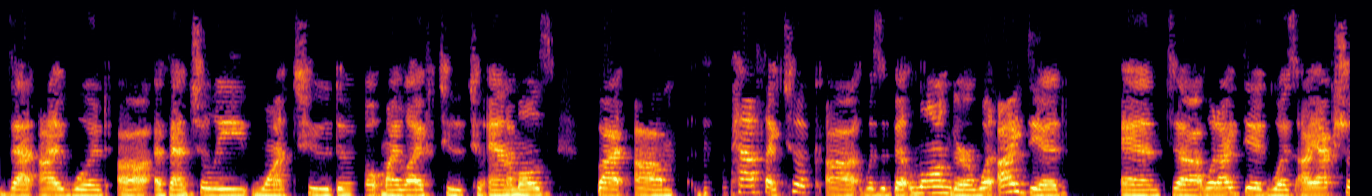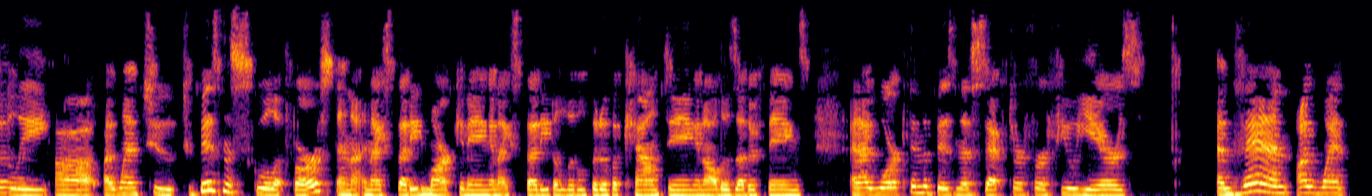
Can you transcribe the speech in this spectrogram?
that I would uh, eventually want to devote my life to to animals, but um, the path I took uh, was a bit longer. What I did, and uh, what I did was I actually uh, I went to to business school at first, and and I studied marketing, and I studied a little bit of accounting and all those other things, and I worked in the business sector for a few years. And then I went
